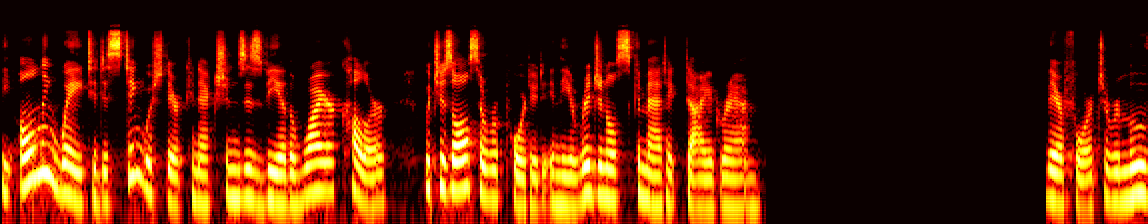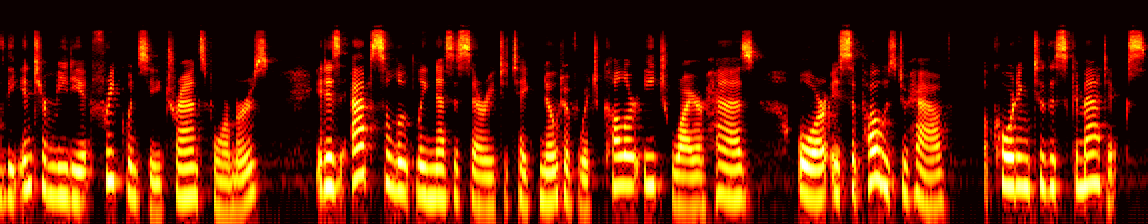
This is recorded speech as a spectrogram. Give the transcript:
The only way to distinguish their connections is via the wire color, which is also reported in the original schematic diagram. Therefore, to remove the intermediate frequency transformers, it is absolutely necessary to take note of which color each wire has or is supposed to have according to the schematics.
